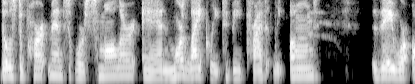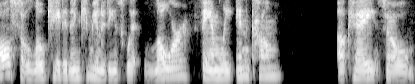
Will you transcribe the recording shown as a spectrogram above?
Those departments were smaller and more likely to be privately owned. They were also located in communities with lower family income. Okay, so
